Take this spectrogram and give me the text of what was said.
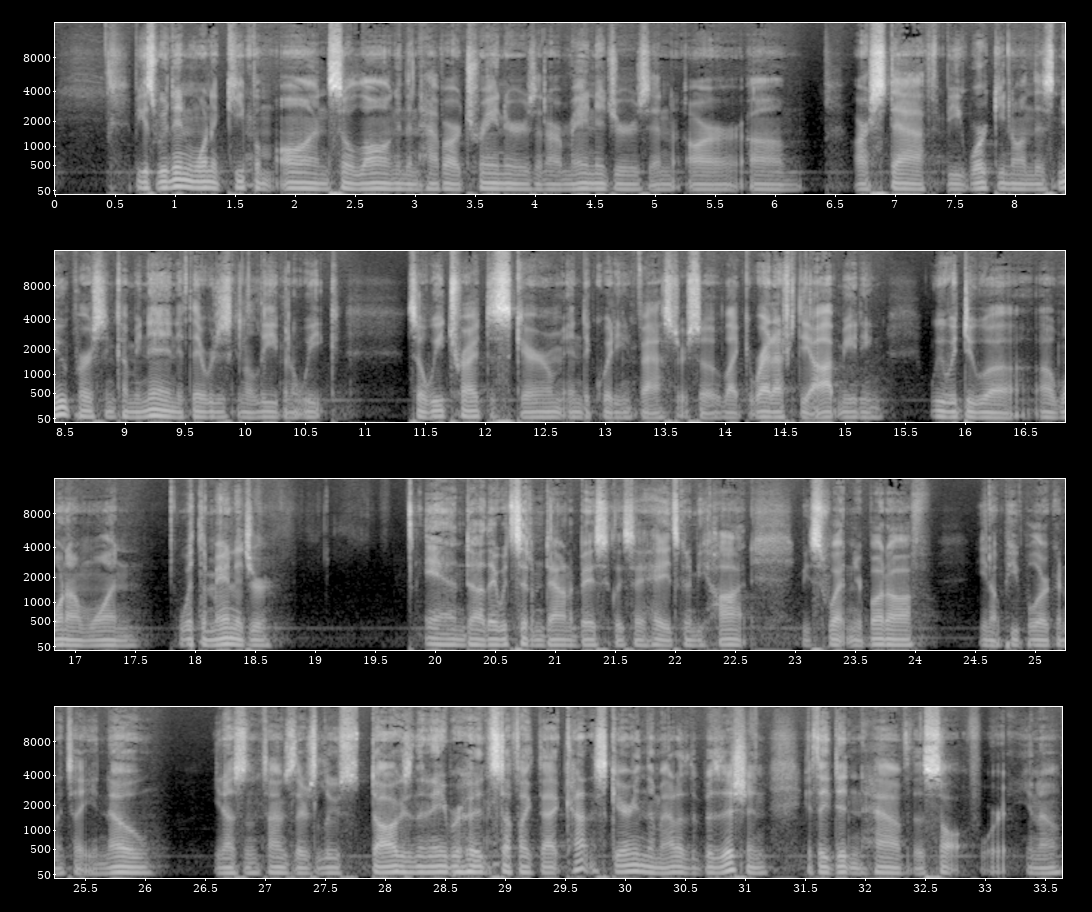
Because we didn't want to keep them on so long and then have our trainers and our managers and our um, our staff be working on this new person coming in if they were just going to leave in a week. So we tried to scare them into quitting faster. So like right after the op meeting, we would do a, a one-on-one with the manager and uh, they would sit them down and basically say, "Hey, it's going to be hot. You'll be sweating your butt off. You know, people are going to tell you no. You know, sometimes there's loose dogs in the neighborhood and stuff like that, kind of scaring them out of the position if they didn't have the salt for it. You know,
